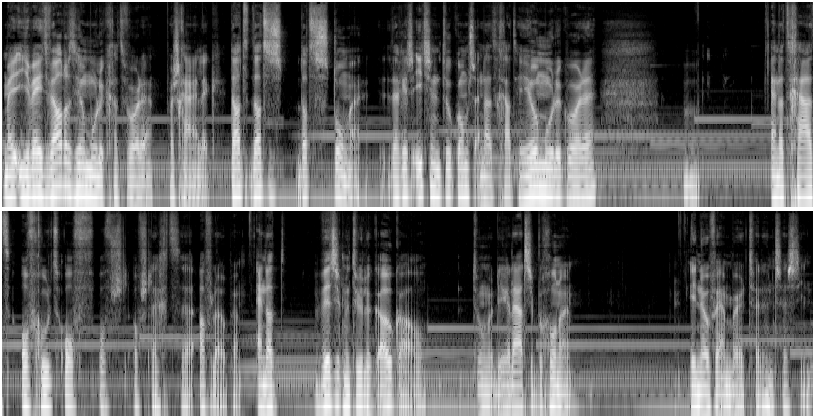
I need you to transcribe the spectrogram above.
maar je weet wel dat het heel moeilijk gaat worden, waarschijnlijk. Dat, dat, is, dat stomme. Er is iets in de toekomst en dat gaat heel moeilijk worden. En dat gaat of goed of, of, of slecht uh, aflopen. En dat wist ik natuurlijk ook al toen we die relatie begonnen. In november 2016.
